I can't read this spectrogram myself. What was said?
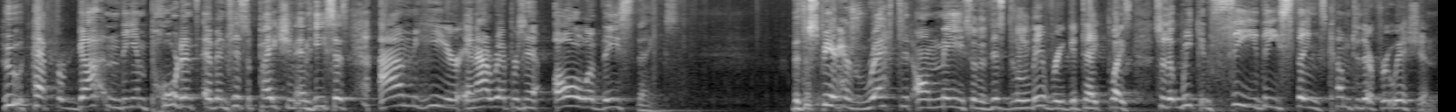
who have forgotten the importance of anticipation. And he says, I'm here and I represent all of these things. That the Spirit has rested on me so that this delivery could take place, so that we can see these things come to their fruition.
